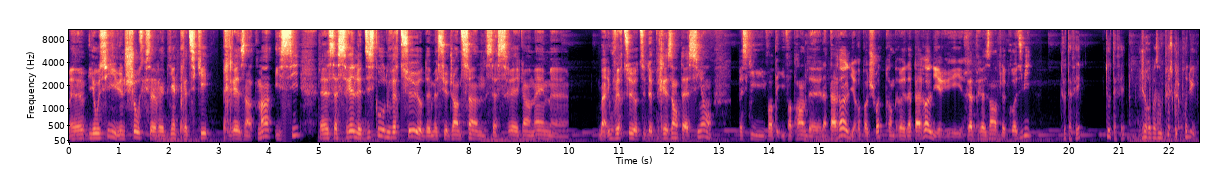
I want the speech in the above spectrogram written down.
Il y a aussi une chose qui serait bien pratiquée présentement ici, euh, ça serait le discours d'ouverture de Monsieur Johnson. Ça serait quand même euh, ben, ouverture tu sais, de présentation, parce qu'il va, il va prendre la parole. Il n'y aura pas le choix de prendre la parole. Il, il représente le produit. Tout à fait. Tout à fait. Je représente plus que le produit.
